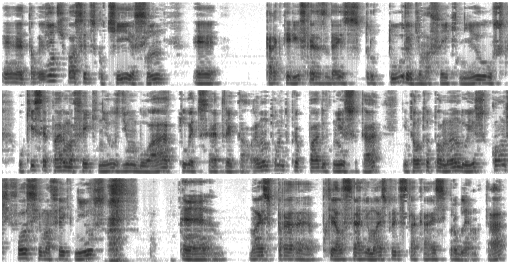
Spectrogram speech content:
É, talvez a gente possa discutir assim é, características da estrutura de uma fake news, o que separa uma fake news de um boato, etc. E tal. Eu não estou muito preocupado com isso, tá? Então estou tomando isso como se fosse uma fake news, é, mais para porque ela serve mais para destacar esse problema, tá?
